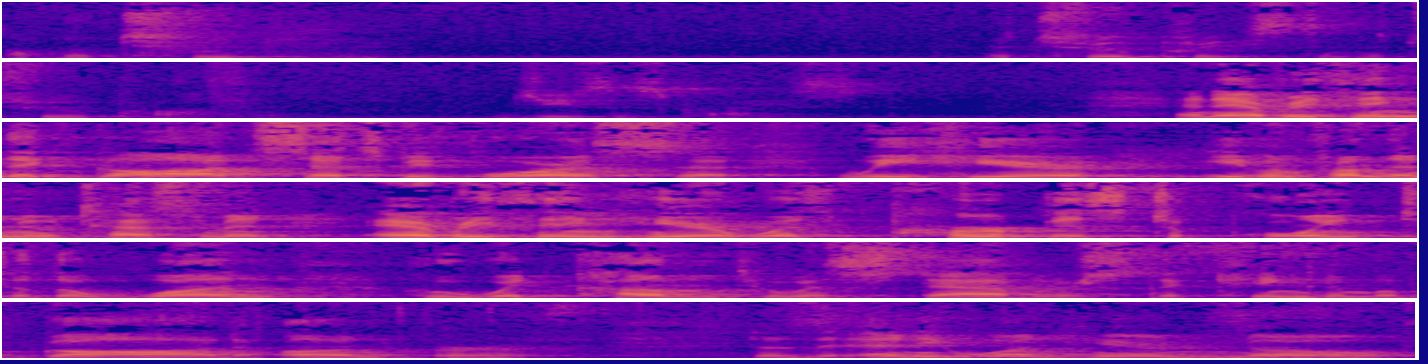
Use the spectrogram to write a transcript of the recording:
of the true King, the true priest, and the true prophet, Jesus Christ. And everything that God sets before us, uh, we hear even from the New Testament, everything here was purposed to point to the one who would come to establish the kingdom of God on earth. Does anyone here know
